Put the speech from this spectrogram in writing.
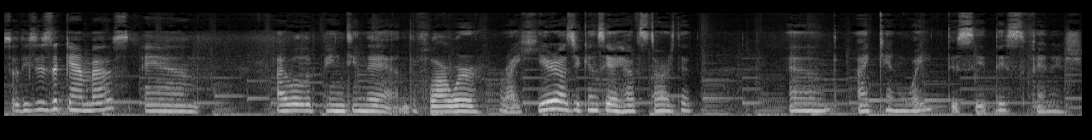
So this is the canvas and I will be painting the, the flower right here. As you can see, I have started and I can't wait to see this finish.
